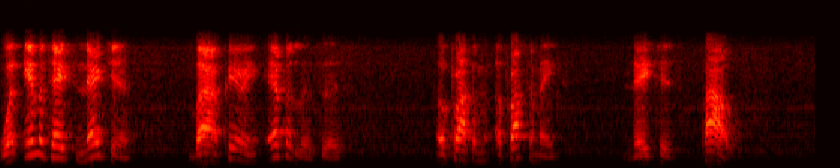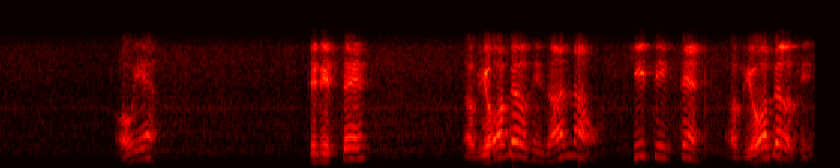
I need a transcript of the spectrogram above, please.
What imitates nature by appearing effortless approximates nature's power. Oh, yeah. To the extent of your abilities unknown, keep the extent of your abilities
